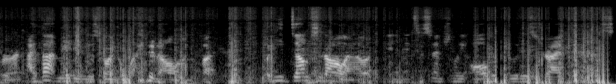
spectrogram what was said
burn. I thought maybe he was going to light it all on fire, but he dumps it all out, and it's essentially all the food is tribe has.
